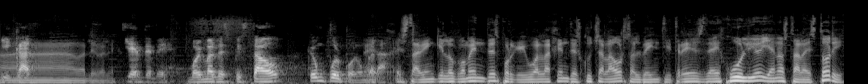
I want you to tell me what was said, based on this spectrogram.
Y Ah, vale, vale. siénteme, voy más despistado que un pulpo en un Eh, garaje. Está bien que lo comentes porque igual la gente escucha la ostra el 23 de julio y ya no está la story.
